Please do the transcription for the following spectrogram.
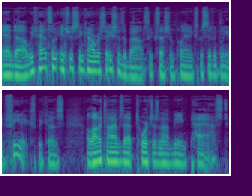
And uh, we've had some interesting conversations about succession planning, specifically in Phoenix, because a lot of times that torch is not being passed.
